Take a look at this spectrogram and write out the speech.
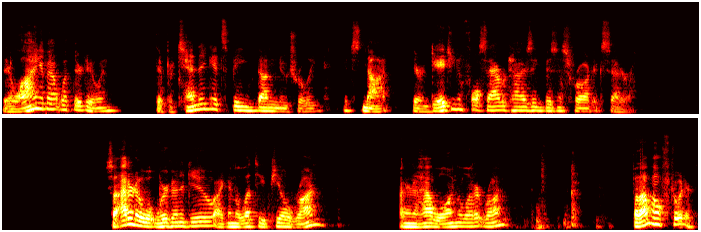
They're lying about what they're doing. They're pretending it's being done neutrally. It's not. They're engaging in false advertising, business fraud, etc. So I don't know what we're going to do. I'm going to let the appeal run. I don't know how long to let it run. But I'm off Twitter.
